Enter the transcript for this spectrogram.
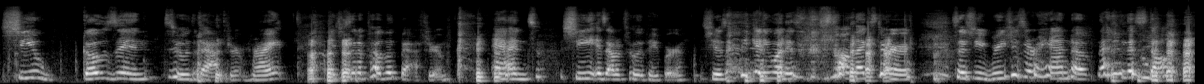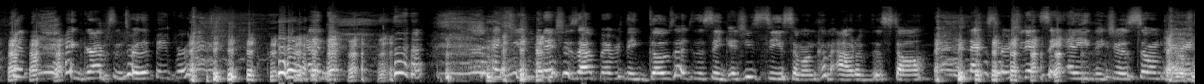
she goes into the bathroom, right? And she's in a public bathroom, and she is out of toilet paper. She doesn't think anyone is in the stall next to her, so she reaches her hand up in the stall and, and grabs some toilet paper. and, and she finishes up everything, goes out to the sink, and she sees someone come out of the stall next to her. She didn't say anything. She was so embarrassed.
